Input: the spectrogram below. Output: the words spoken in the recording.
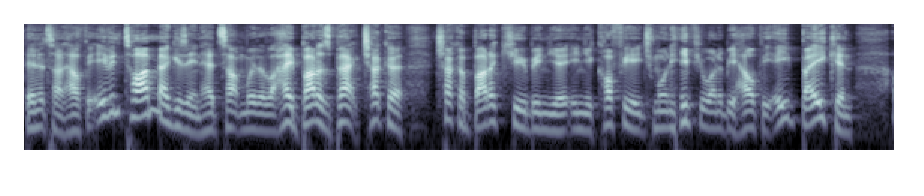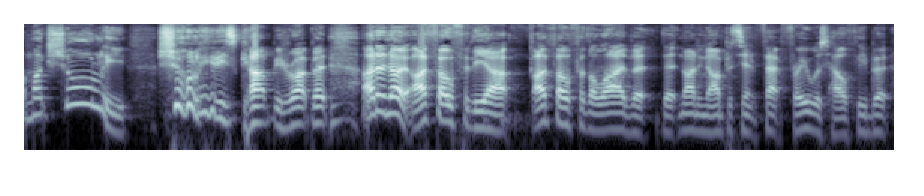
then it's unhealthy. Even Time Magazine had something where they're like, hey, butter's back. Chuck a chuck a butter cube in your in your coffee each morning if you want to be healthy. Eat bacon. I'm like, surely, surely this can't be right. But I don't know. I fell for the uh, I fell for the lie that that 99% fat free was healthy, but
